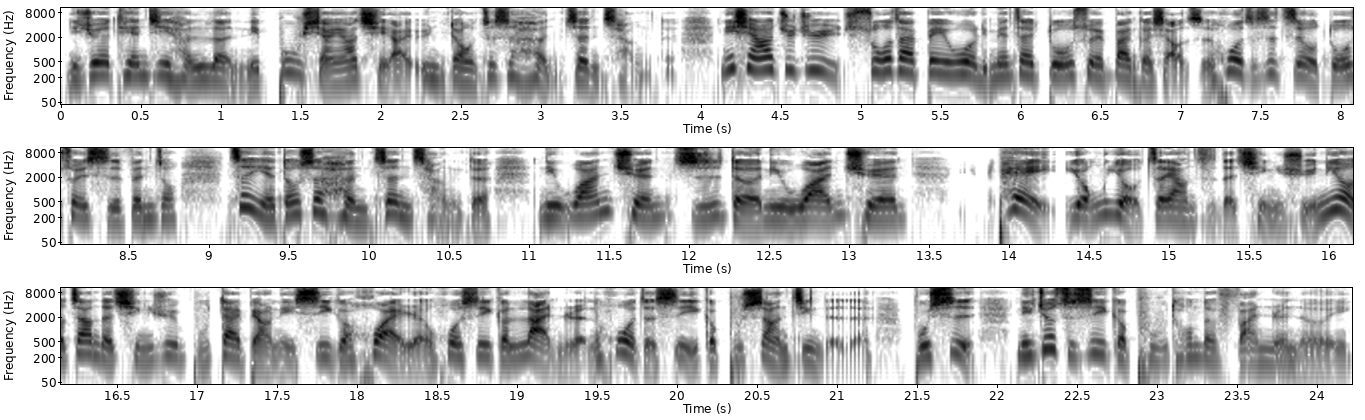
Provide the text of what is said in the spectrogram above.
你觉得天气很冷，你不想要起来运动，这是很正常的。你想要继续缩在被窝里面再多睡半个小时，或者是只有多睡十分钟，这也都是很正常的。你完全值得，你完全。配拥有这样子的情绪，你有这样的情绪，不代表你是一个坏人，或是一个烂人，或者是一个不上进的人，不是，你就只是一个普通的凡人而已。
